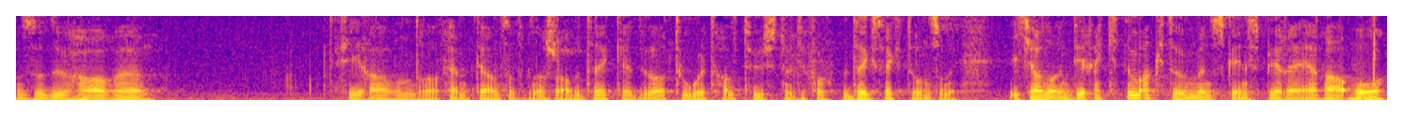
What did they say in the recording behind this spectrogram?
Altså du har eh, 450 ansatte på Nasjonalbiblioteket, du har 2500 ute i folkebiblioteksektoren som ikke har noen direkte makt over, men skal inspirere og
